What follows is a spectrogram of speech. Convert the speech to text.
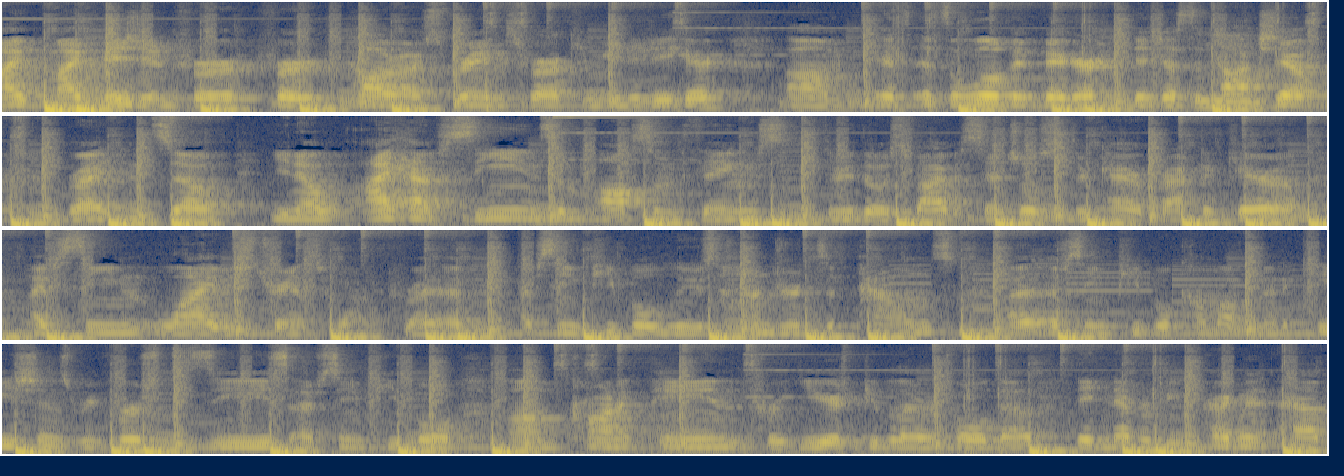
my, my vision for, for Colorado Springs for our community here. Um, it's, it's a little bit bigger than just a talk show, right? And so, you know, I have seen some awesome things through those five essentials through chiropractic care. I've seen lives transformed, right? I've, I've seen people lose hundreds of pounds. I, I've seen people come off medications, reverse disease. I've seen people um, chronic pain for years. People that were told that they'd never be pregnant have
